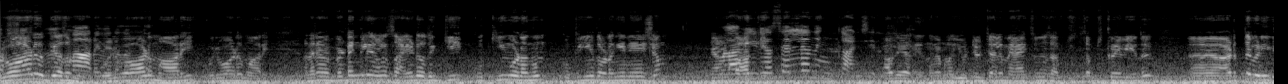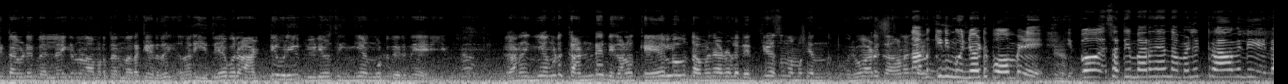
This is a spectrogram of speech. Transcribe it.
ഒരുപാട് വ്യത്യാസം. ഒരുപാട് മാറി ഒരുപാട് മാറി. അന്നേരം എവിടെങ്കിലും ഞങ്ങൾ സൈഡ് ഒതുക്കി കുക്കിംഗ് തുടങ്ങും കുക്കിംഗ് തുടങ്ങിയതിനു ശേഷം വീഡിയോസ് എല്ലാം നിങ്ങൾക്ക് കാണിച്ചു തരും അതെ. അതെ നമ്മൾ യൂട്യൂബ് ചാനൽ മാക്സിമം സബ്സ്ക്രൈബ് ചെയ്ത് അടുത്ത വീഡിയോ കിട്ടാൻ വേണ്ടി ബെല്ലൈക്കണോട് അമർത്താൻ മറക്കരുത്. എന്നാൽ ഇതേപോലെ അടിപൊളി വീഡിയോസ് ഇനി അങ്ങോട്ട് വരുന്നതായിരിക്കും. കാരണം ഇനി അങ്ങോട്ട് കണ്ടന്റ് കാരണം കേരളവും തമിഴ്നാടുള്ള വ്യത്യാസം നമുക്ക് ഒരുപാട് കാണാൻ നമുക്കിനി മുന്നോട്ട് പോകുമ്പോഴേ ഇപ്പൊ സത്യം പറഞ്ഞാൽ നമ്മൾ ട്രാവൽ ചെയ്യില്ല.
